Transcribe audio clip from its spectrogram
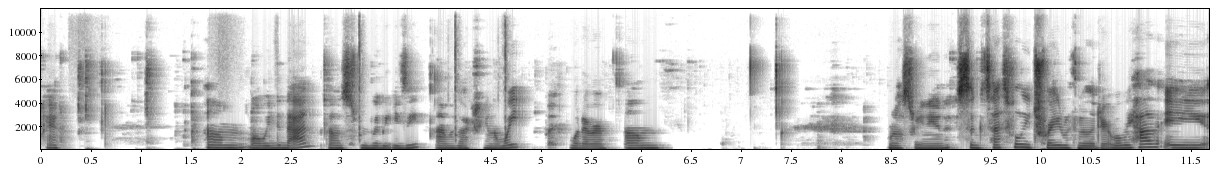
Okay. Um, well, we did that. That was really easy. I was actually gonna wait but whatever. Um, what else do we need? Successfully trade with villager. Well, we have a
